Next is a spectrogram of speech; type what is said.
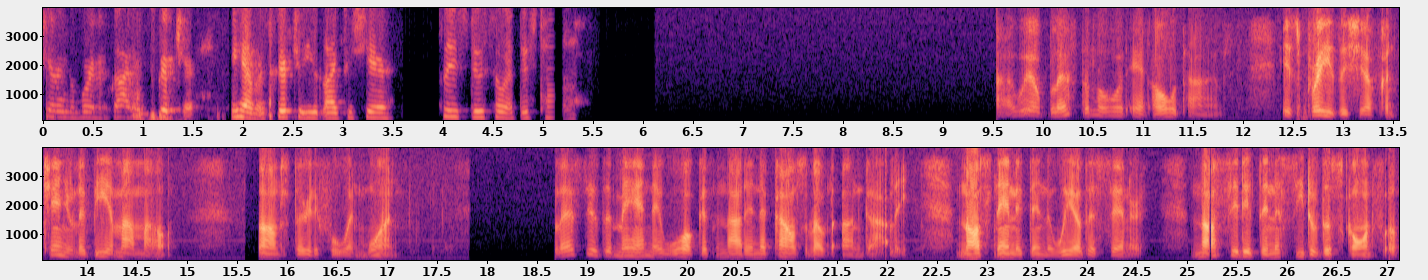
sharing the word of God in Scripture. If you have a scripture you'd like to share, please do so at this time. I will bless the Lord at all times. His praises shall continually be in my mouth. Psalms 34 and 1. Blessed is the man that walketh not in the counsel of the ungodly, nor standeth in the way of the sinner, nor sitteth in the seat of the scornful.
